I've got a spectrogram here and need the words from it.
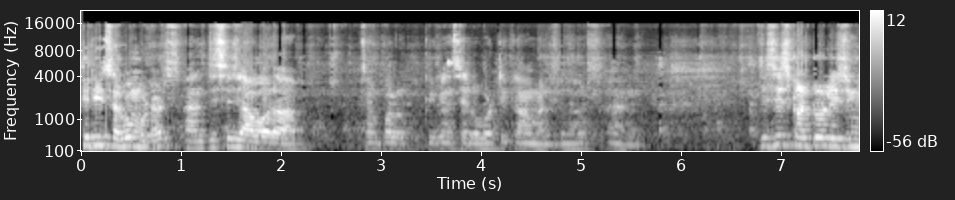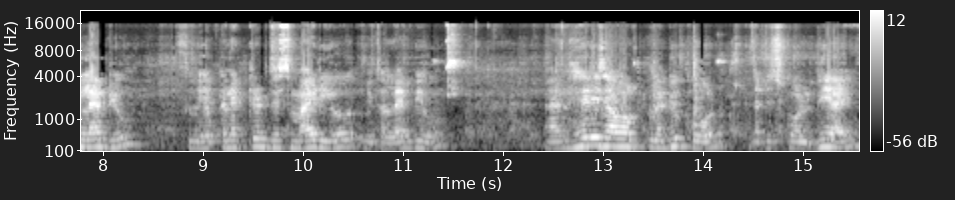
three servo motors and this is our uh, sample you can say robotic arm and fingers. And this is control using LabVIEW so we have connected this myRIO with a LabVIEW and here is our LabVIEW code that is called VI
